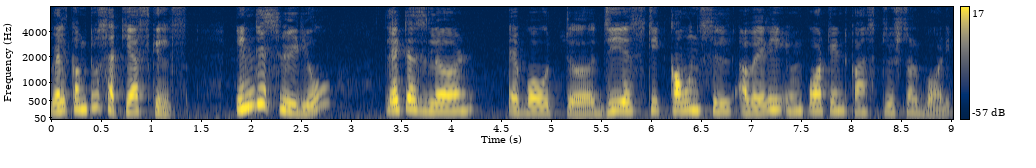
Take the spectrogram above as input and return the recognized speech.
Welcome to Satya Skills. In this video, let us learn about uh, GST Council, a very important constitutional body.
